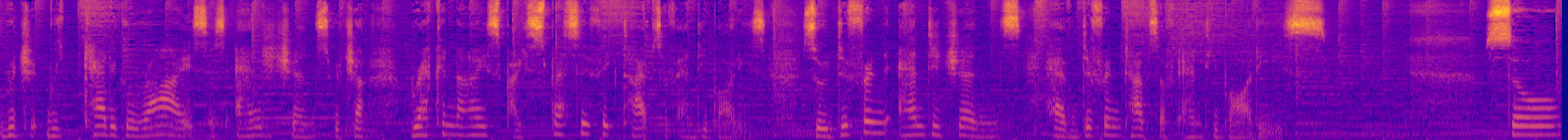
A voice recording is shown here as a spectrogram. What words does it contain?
which we categorize as antigens, which are recognized by specific types of antibodies. So different antigens have different types of antibodies. So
